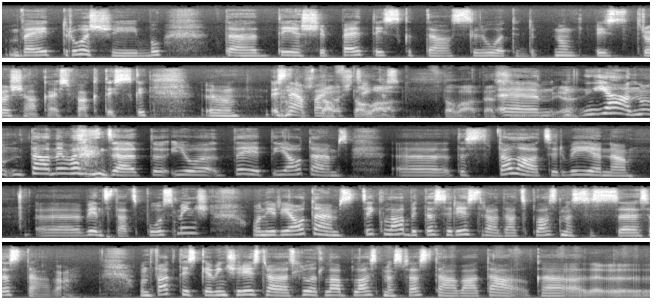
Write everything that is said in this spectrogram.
veidu veidu drošību, tad tieši pēc izskatās ļoti nu, visdrošākais faktiski. Um, es nu, neapvainošu citus talāta esamību. Ja? Um, jā, nu, tā nevajadzētu, jo te ir jautājums, uh, tas talāts ir viena. Uh, viens tāds posms, un ir jautājums, cik labi tas ir iestrādāts plasmasas uh, sastāvā. Un faktiski, ja viņš ir iestrādāts ļoti labi plasmasas sastāvā, tā ka uh,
